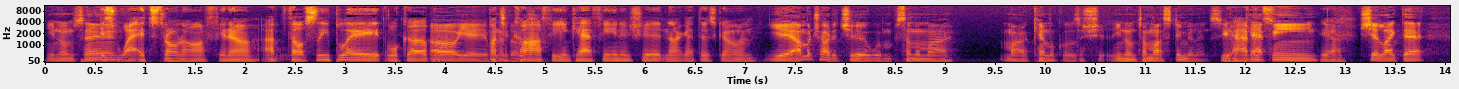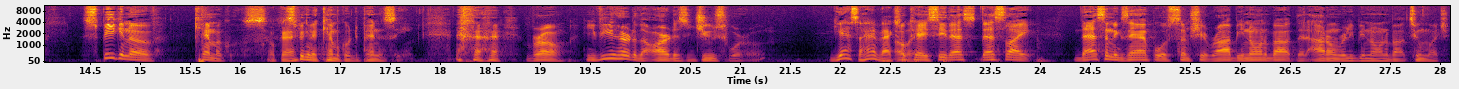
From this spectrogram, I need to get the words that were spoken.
You know what I'm saying? It's wa- it's thrown off. You know, I fell asleep late. Woke up. Oh, yeah, yeah, bunch of of, coffee and caffeine and shit. Now I got this going. Yeah, I'm gonna try to chill with some of my my chemicals and shit. You know, I'm talking about stimulants. You Your know, habits? caffeine, Yeah. shit like that. Speaking of chemicals, Okay. Speaking of chemical dependency, bro, have you heard of the artist Juice WRLD? Yes, I have actually. Okay, see, that's that's like that's an example of some shit Rob be knowing about that I don't really be knowing about too much.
